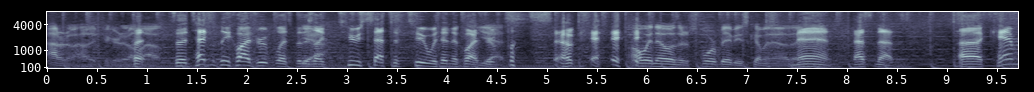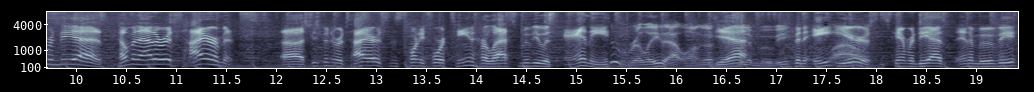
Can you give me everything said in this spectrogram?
I don't know how they figured it all but out. so they're technically quadruplets, but there's like two sets of two within the quadruplets. Yes. okay, All we know is there's four babies coming out of that. man, that's nuts. Uh, Cameron Diaz coming out of retirement. Uh, she's been retired since 2014. Her last movie was Annie. Really? That long ago? Yeah, did a movie? It's been eight Wow. years since Cameron Diaz in a movie,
